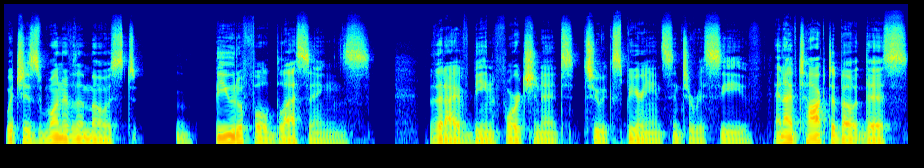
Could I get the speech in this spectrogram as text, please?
which is one of the most beautiful blessings that I've been fortunate to experience and to receive. And I've talked about this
